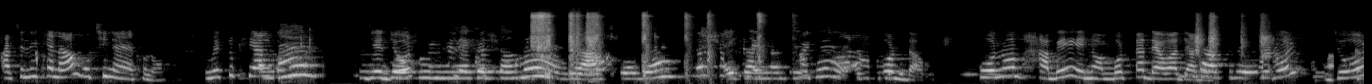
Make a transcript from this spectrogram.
আচ্ছা লিখে নাও মুছি না এখনও। তুমি একটু খেয়াল করো যে জোর লেখার নম্বর দাও। কোনোভাবে এই নম্বরটা দেওয়া যাবে কারণ জোর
